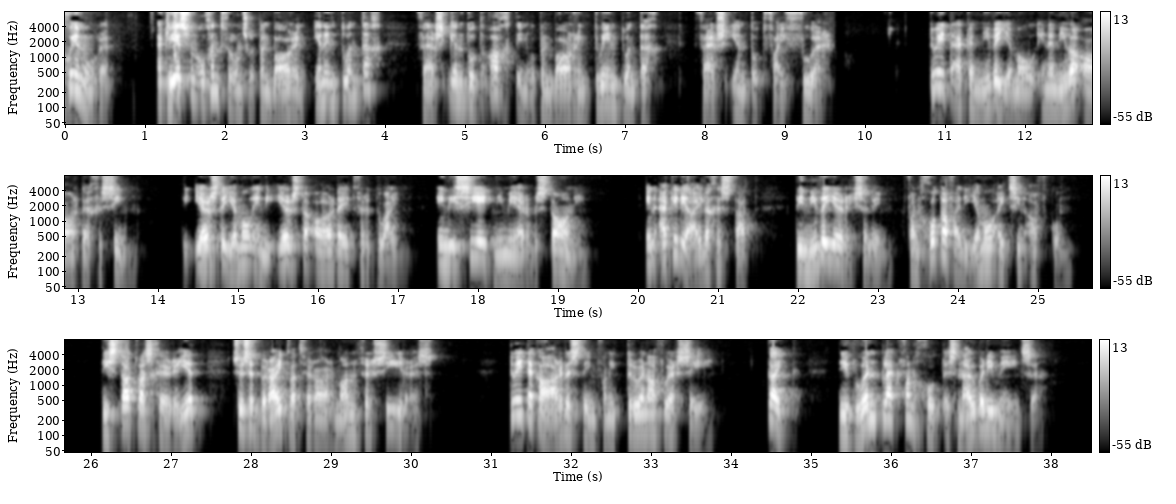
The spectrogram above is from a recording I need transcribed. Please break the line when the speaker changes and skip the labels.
Goeiemôre. Ek lees vanoggend vir ons Openbaring 21 vers 1 tot 8 en Openbaring 22 vers 1 tot 5 voor. Toe het ek 'n nuwe hemel en 'n nuwe aarde gesien. Die eerste hemel en die eerste aarde het verdwyn en die see het nie meer bestaan nie. En ek het die heilige stad, die nuwe Jerusalem, van God af uit die hemel uit sien afkom. Die stad was gereed soos 'n bruid wat vir haar man versier is. Toe het ek 'n harde stem van die troon af hoor sê: "Kyk, die woonplek van God is nou by die mense.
